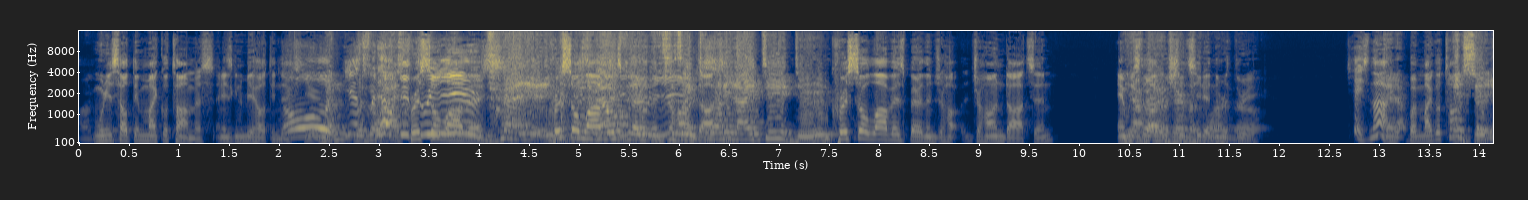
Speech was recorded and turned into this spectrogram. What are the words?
On When he's healthy, Michael Thomas, and he's going to be healthy next No, year. When he has was been healthy Chris three Olave. years. Chris Olave is better than It's Jahan like Dotson. 2019, dude. Chris Olave is better than Jah- Jahan Dotson, and we still have better than Rashid Shaheed at number three. though. Yeah, he's not. And- uh, but Michael Thomas is better Sid- than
